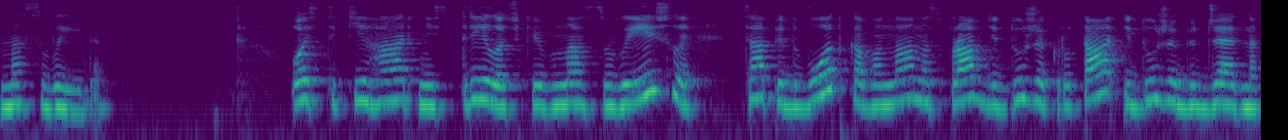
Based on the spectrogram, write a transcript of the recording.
в нас вийде. Ось такі гарні стрілочки в нас вийшли. Ця підводка, вона насправді дуже крута і дуже бюджетна.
